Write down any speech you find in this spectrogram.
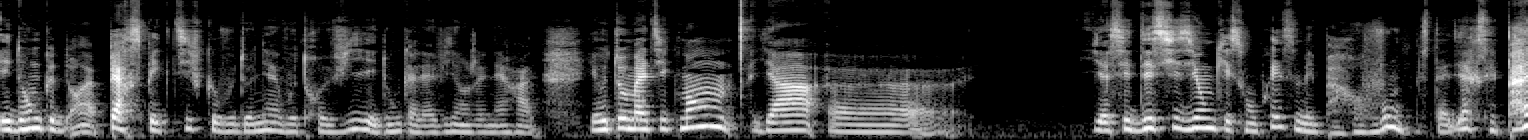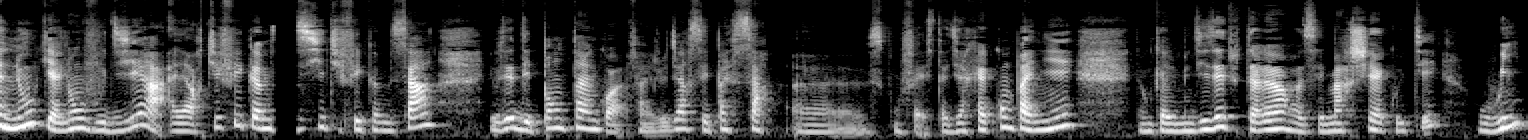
et donc dans la perspective que vous donnez à votre vie et donc à la vie en général. Et automatiquement, il y a, euh, il y a ces décisions qui sont prises, mais par vous. C'est-à-dire que c'est pas nous qui allons vous dire, alors tu fais comme si tu fais comme ça, vous êtes des pantins, quoi. Enfin, je veux dire, c'est pas ça euh, ce qu'on fait. C'est-à-dire qu'accompagner, donc elle me disait tout à l'heure, c'est marcher à côté. Oui,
